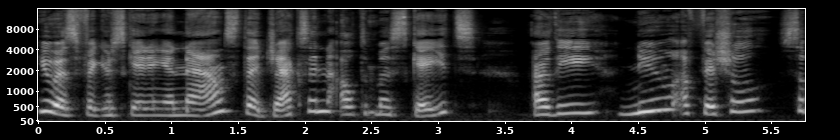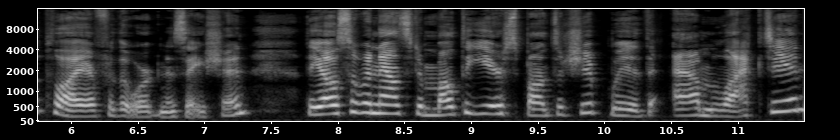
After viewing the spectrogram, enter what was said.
U.S. Figure Skating announced that Jackson Ultima Skates are the new official supplier for the organization. They also announced a multi year sponsorship with Amlactin,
